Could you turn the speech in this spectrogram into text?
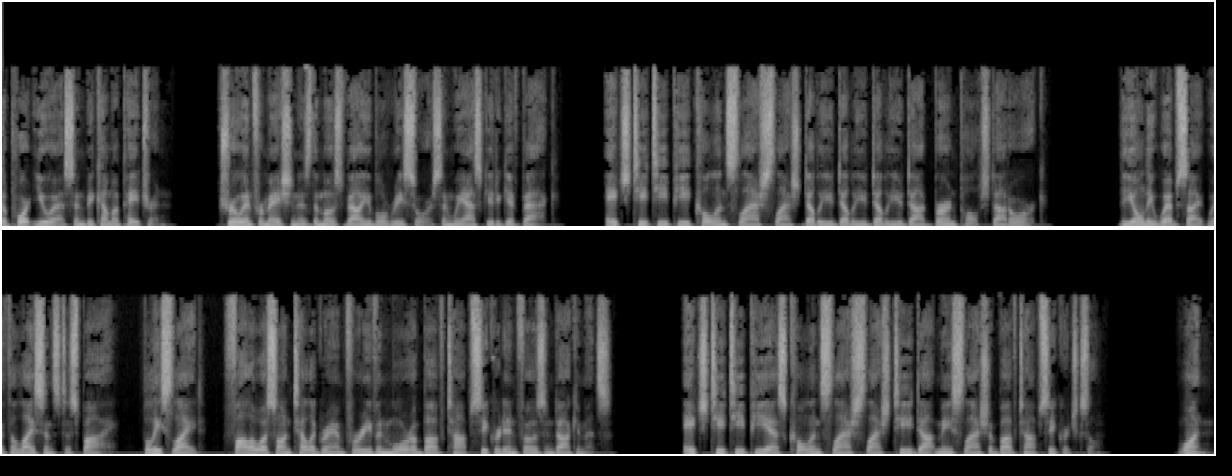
Support US and become a patron. True information is the most valuable resource and we ask you to give back. http www.berndpulch.org. The only website with the license to spy. Police Light, follow us on Telegram for even more above top secret infos and documents. https t.me slash above top secret 1.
